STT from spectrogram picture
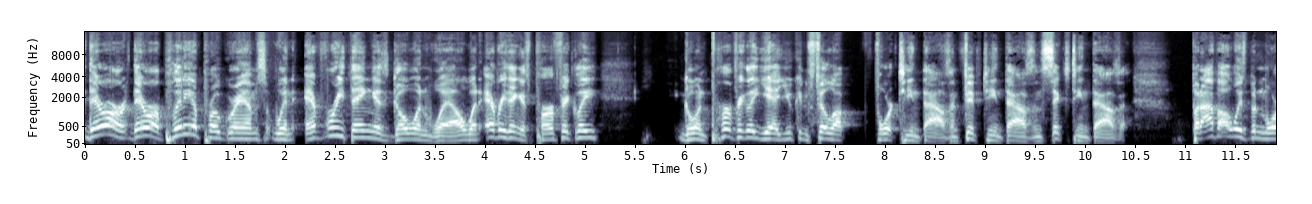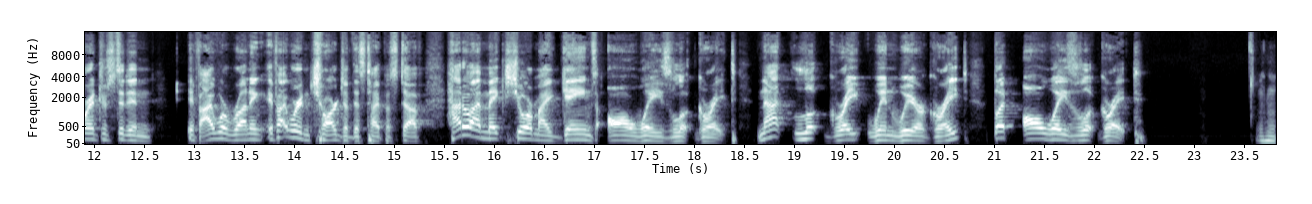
there are there are plenty of programs when everything is going well, when everything is perfectly going perfectly, yeah, you can fill up 14,000, 15,000, 16,000. But I've always been more interested in if I were running, if I were in charge of this type of stuff, how do I make sure my games always look great? Not look great when we are great, but always look great. Mm-hmm.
